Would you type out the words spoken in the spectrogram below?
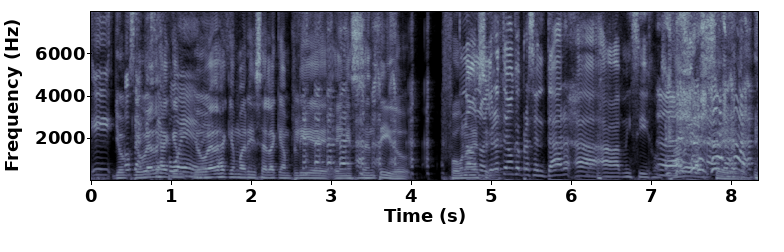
y, Yo, o sea, yo voy a que dejar que, puede. yo voy a dejar que Marisa la que amplíe en ese sentido. Fue una no, no, yo le tengo que presentar a, a mis hijos. Ah. A ver. Sí.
